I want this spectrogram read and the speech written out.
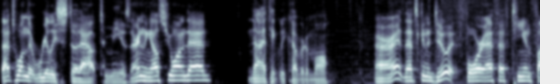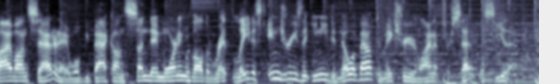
that's one that really stood out to me. Is there anything else you wanted to add? No, I think we covered them all. All right, that's going to do it for FFT and 5 on Saturday. We'll be back on Sunday morning with all the re- latest injuries that you need to know about to make sure your lineups are set. We'll see you then.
